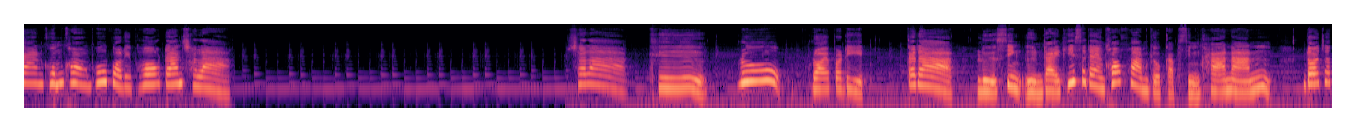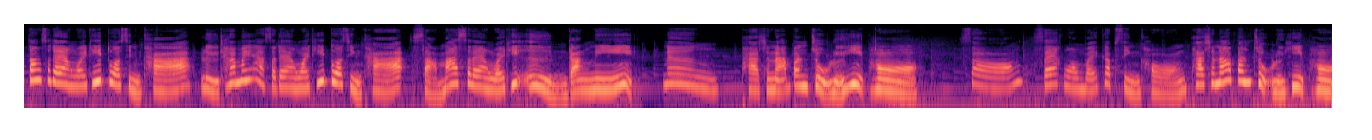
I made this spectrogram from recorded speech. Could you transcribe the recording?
การคุ้มครองผู้บริโภคด้านฉลาก ฉลากคือ รูป รอยประดิษฐ์ กระดาษ หรือสิ่งอื่นใดที่แสดงข้อความเกี่ยวกับสินค้านั้น โดยจะต้องแสดงไว้ที่ตัวสินค้า หรือถ้าไม่อาจแสดงไว้ที่ตัวสินค้า สามารถแสดงไว้ที่อื่น ดังนี้ 1. ภาชนะบรรจุหรือหีบห่อ 2. แทรกรวมไว้กับสิ่งของ ภาชนะบรรจุหรือหีบห่อ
